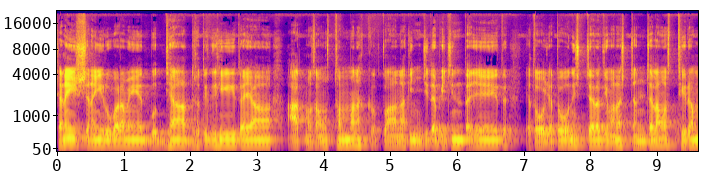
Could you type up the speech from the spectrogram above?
ಶನೈಶ್ಶನೈರುಪರಮೇದ್ ಬುದ್ಧ್ಯಾ ಧೃತಿಗೃಹೀತೆಯ ಆತ್ಮಸಂಸ್ಥಂ ಮನಃ ಕೃತ್ವ ನ ಕಿಂಚಿದಪಿ ಚಿಂತೆಯೇತ್. ಯಥೋ ಯಥೋ ನಿಶ್ಚರತಿ ಮನಶ್ಚಂಚಲಮಸ್ಥಿರಂ.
